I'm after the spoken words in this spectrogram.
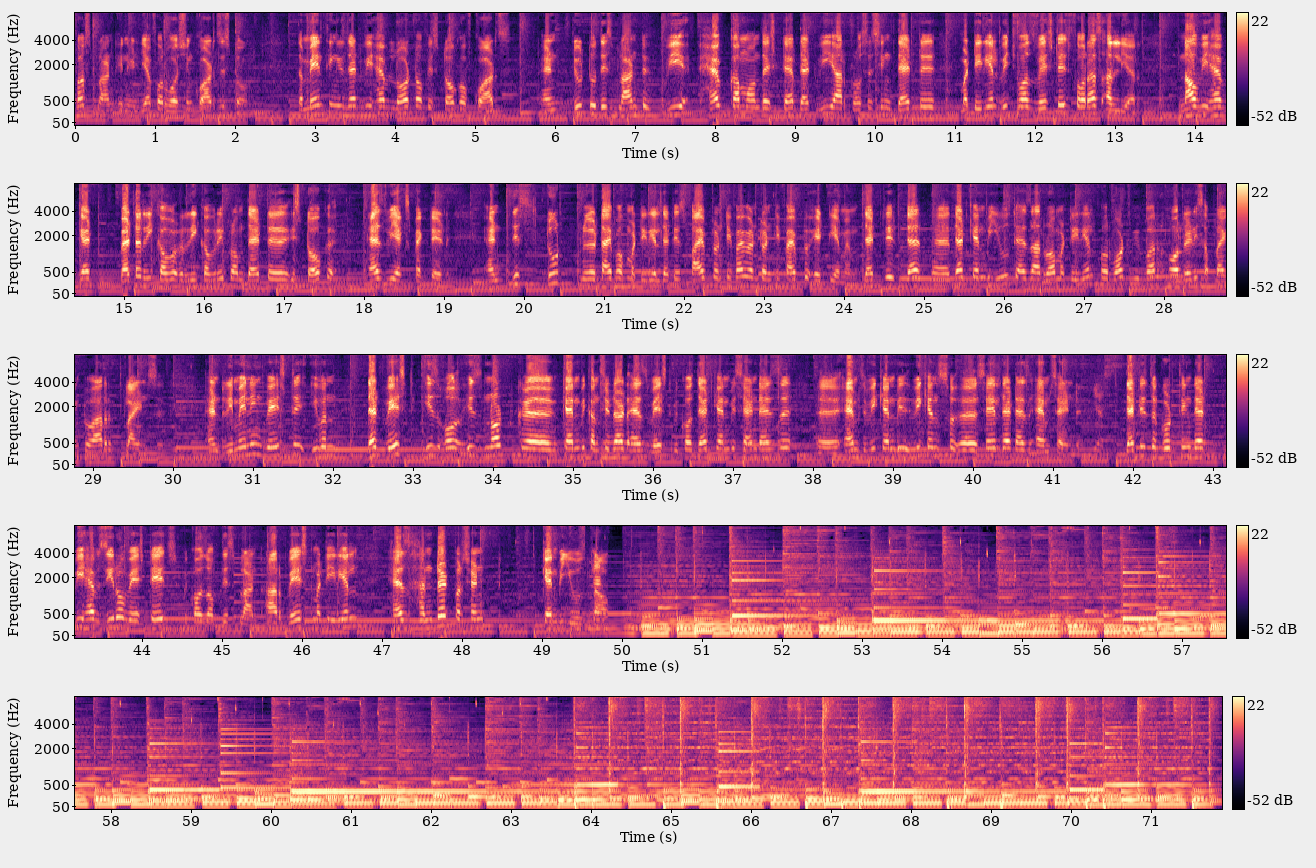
first plant in India for washing quartz stone. The main thing is that we have lot of stock of quartz and due to this plant we have come on the step that we are processing that uh, material which was wastage for us earlier. Now we have get better recover, recovery from that uh, stock as we expected and this two uh, type of material that is 525 and 25 to 80 mm that is, that uh, that can be used as a raw material for what we were already supplying to our clients. And remaining waste even that waste is is not uh, can be considered as waste because that can be sent as uh, M we can be we can uh, sell that as M sand. Yes. that is the good thing that we have zero wastage because of this plant. Our waste material has 100% can be used now.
